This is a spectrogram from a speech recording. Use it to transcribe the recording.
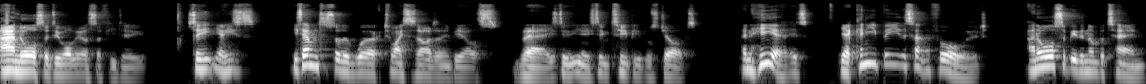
and also do all the other stuff you do. So you know, he's he's having to sort of work twice as hard as anybody else there. He's doing you know, he's doing two people's jobs. And here it's yeah, can you be the centre forward and also be the number ten?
